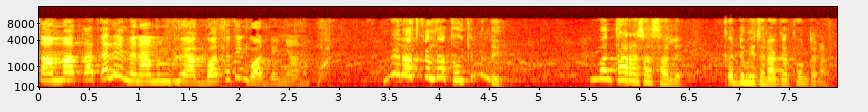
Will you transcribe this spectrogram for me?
ሳማ አቃጠለኝ ምናምን ብሎ ያጓተተኝ ጓደኛ ነው። ሜላት ቀልድ አታውቂም እንዴ? ምን ታረሳሳለህ? ቅድም የተናገርከውን ተናገር።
